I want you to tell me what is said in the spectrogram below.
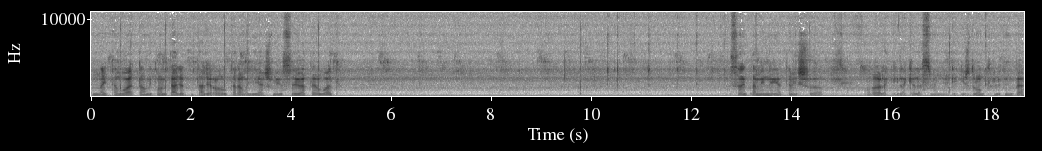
Na itt voltam, itt valami tárgyaló terem vagy ilyesmi, összejövetel volt. Szerintem minél jöttem és le, le kell összmenjek egy kis drónt lökünk be.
